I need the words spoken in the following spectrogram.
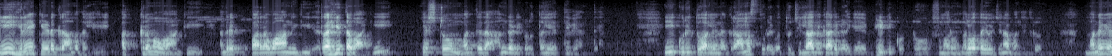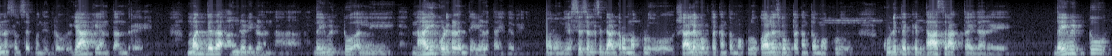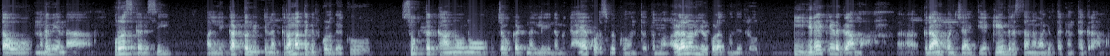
ಈ ಹಿರೇಕೇಡ ಗ್ರಾಮದಲ್ಲಿ ಅಕ್ರಮವಾಗಿ, ಅಂದ್ರೆ ಪರವಾನಗಿ ರಹಿತವಾಗಿ ಎಷ್ಟೋ ಮದ್ಯದ ಅಂಗಡಿಗಳು ತಲೆ ಎತ್ತಿವೆ ಅಂತೆ. ಈ ಕುರಿತು ಅಲ್ಲಿನ ಗ್ರಾಮಸ್ಥರು ಇವತ್ತು ಜಿಲ್ಲಾಧಿಕಾರಿಗಳಿಗೆ ಭೇಟಿ ಕೊಟ್ಟು ಸುಮಾರು ನಲವತ್ತೈದು ಜನ ಬಂದಿದ್ರು. ಮನವಿಯನ್ನು ಸಲ್ಲಿಸಕ್ ಬಂದಿದ್ರು ಅವರು. ಯಾಕೆ ಅಂತಂದ್ರೆ, ಮದ್ಯದ ಅಂಗಡಿಗಳನ್ನ ದಯವಿಟ್ಟು ಅಲ್ಲಿ ನಾಯಿ ಕೊಡೆಗಳಂತೆ ಹೇಳ್ತಾ ಇದ್ದಾವೆ. ಒಂದು ಎಸ್ ಎಸ್ ಎಲ್ ಸಿ ದಾಟಿರೋ ಮಕ್ಕಳು, ಶಾಲೆಗೆ ಹೋಗ್ತಕ್ಕಂಥ ಮಕ್ಕಳು ಕಾಲೇಜ್ಗೆ ಹೋಗ್ತಕ್ಕಂಥ ಮಕ್ಕಳು ಕುಡಿತಕ್ಕೆ ದಾಸರಾಗ್ತಾ ಇದ್ದಾರೆ. ದಯವಿಟ್ಟು ತಾವು ಮನವಿಯನ್ನ ಪುರಸ್ಕರಿಸಿ ಅಲ್ಲಿ ಕಟ್ಟುನಿಟ್ಟಿನ ಕ್ರಮ ತೆಗೆದುಕೊಳ್ಬೇಕು. ಸೂಕ್ತ ಕಾನೂನು ಚೌಕಟ್ಟಿನಲ್ಲಿ ನಮಗೆ ನ್ಯಾಯ ಕೊಡಿಸ್ಬೇಕು ಅಂತ ತಮ್ಮ ಅಳಲನ್ನು ಹೇಳ್ಕೊಳಕ್ ಬಂದಿದ್ರು ಅವರು. ಈ ಹಿರೇಕೇಡ ಗ್ರಾಮ ಗ್ರಾಮ ಪಂಚಾಯಿತಿಯ ಕೇಂದ್ರ ಸ್ಥಾನವಾಗಿರ್ತಕ್ಕಂಥ ಗ್ರಾಮ.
